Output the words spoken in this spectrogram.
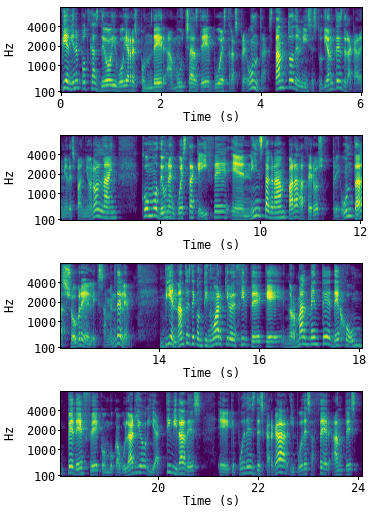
Bien, y en el podcast de hoy voy a responder a muchas de vuestras preguntas, tanto de mis estudiantes de la Academia de Español Online, como de una encuesta que hice en Instagram para haceros preguntas sobre el examen DELE. Bien, antes de continuar quiero decirte que normalmente dejo un PDF con vocabulario y actividades eh, que puedes descargar y puedes hacer antes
